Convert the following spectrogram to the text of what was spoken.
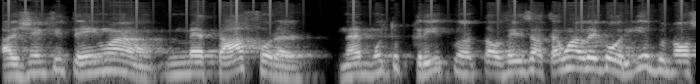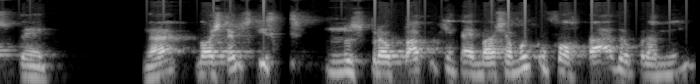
a gente tem uma metáfora né, muito crítica, talvez até uma alegoria do nosso tempo. Né? Nós temos que nos preocupar com quem está embaixo. É muito confortável para mim,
